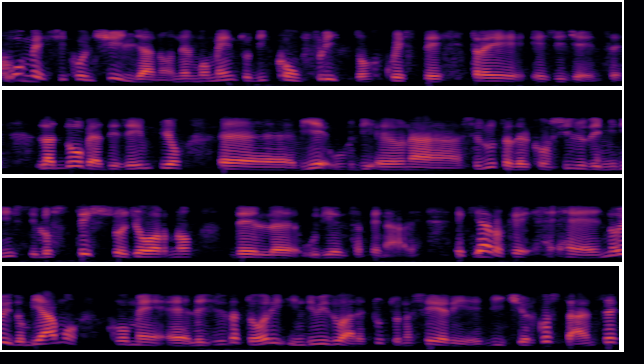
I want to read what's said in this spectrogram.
Come si conciliano nel momento di conflitto queste tre esigenze? Laddove ad esempio eh, vi è eh, una seduta del Consiglio dei Ministri lo stesso giorno dell'udienza penale. È chiaro che eh, noi dobbiamo come eh, legislatori individuare tutta una serie di circostanze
